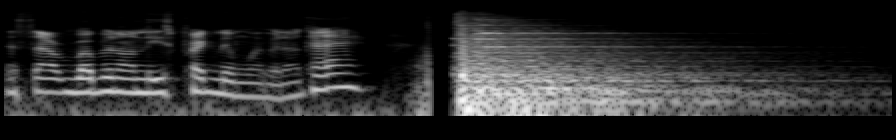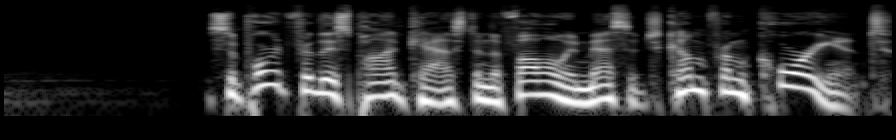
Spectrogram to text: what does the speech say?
and stop rubbing on these pregnant women, okay? Support for this podcast and the following message come from Corient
